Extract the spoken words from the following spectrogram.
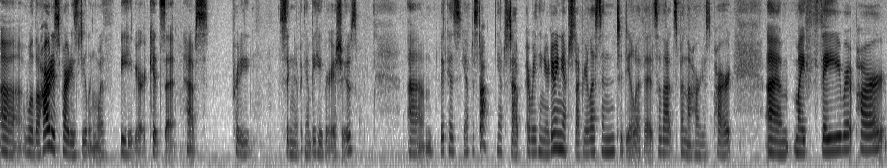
Uh, well, the hardest part is dealing with behavior. Kids that have pretty significant behavior issues. Um, because you have to stop. You have to stop everything you're doing. You have to stop your lesson to deal with it. So that's been the hardest part. Um, my favorite part,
